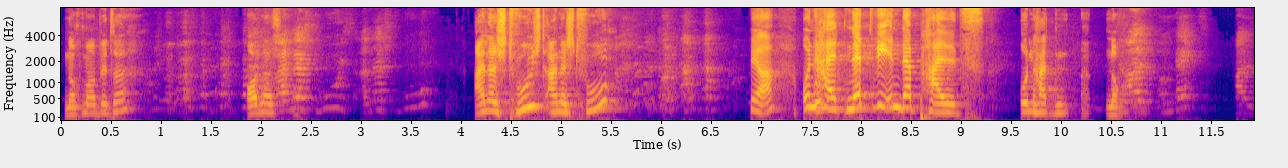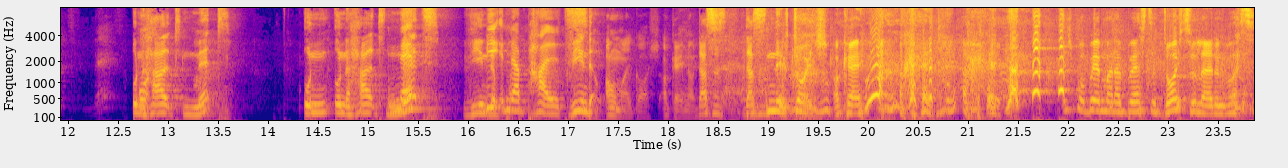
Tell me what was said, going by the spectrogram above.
Nochmal bitte. Einer einer stwuscht, einer stwu Ja. Und halt nicht wie in der Palz. und hat n- noch. Und halt nett. Und, und halt nett. Nett Wie in, Wie der, in der Palz. Wie in der. Oh mein Gott. Okay, no, das ist, das ist nicht Deutsch, okay? okay, okay. Ich probiere meine Beste Deutsch zu lernen. Was,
